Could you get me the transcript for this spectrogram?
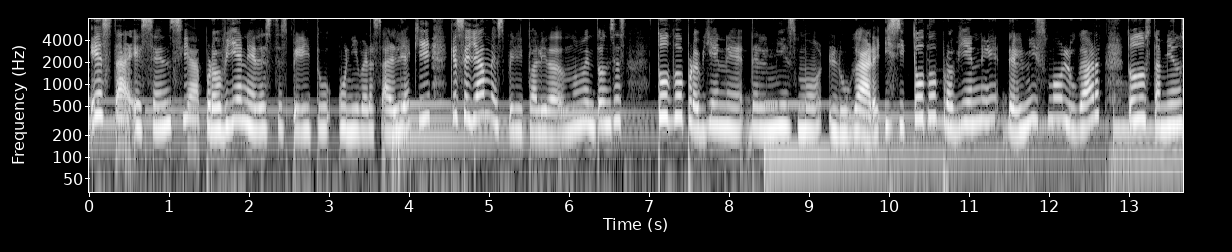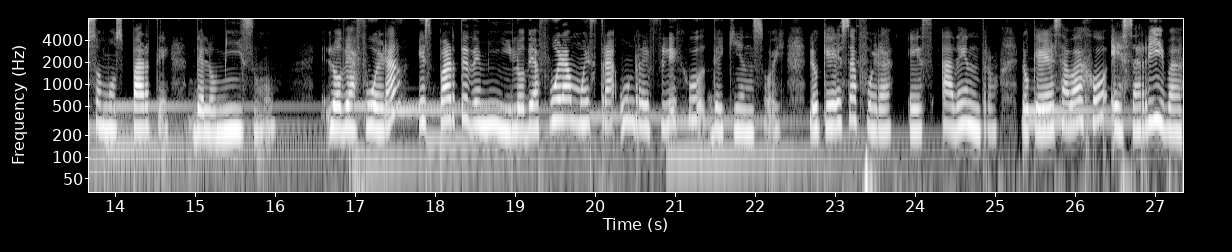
Esta esencia proviene de este espíritu universal universal y aquí que se llama espiritualidad, ¿no? Entonces, todo proviene del mismo lugar y si todo proviene del mismo lugar, todos también somos parte de lo mismo. Lo de afuera es parte de mí y lo de afuera muestra un reflejo de quién soy. Lo que es afuera es adentro, lo que es abajo es arriba.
